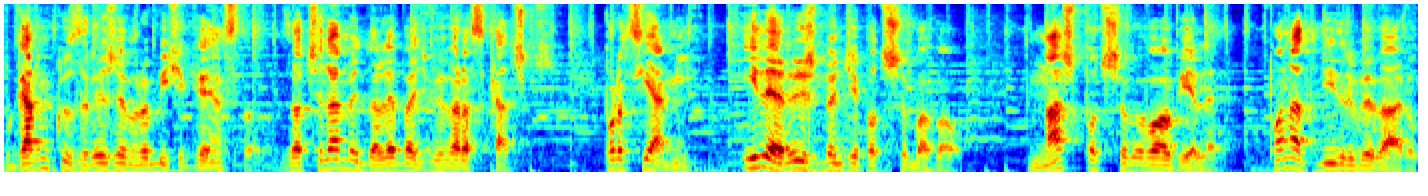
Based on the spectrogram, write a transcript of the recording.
W garnku z ryżem robi się gęsto. Zaczynamy dolewać wywar z kaczki. Porcjami. Ile ryż będzie potrzebował? Nasz potrzebował wiele. Ponad litr wywaru.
